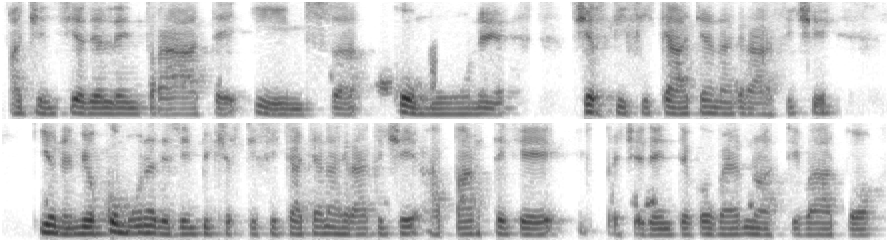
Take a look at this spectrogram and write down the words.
Agenzia delle Entrate, IMSS, Comune, certificati anagrafici. Io nel mio comune, ad esempio, i certificati anagrafici, a parte che il precedente governo ha attivato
